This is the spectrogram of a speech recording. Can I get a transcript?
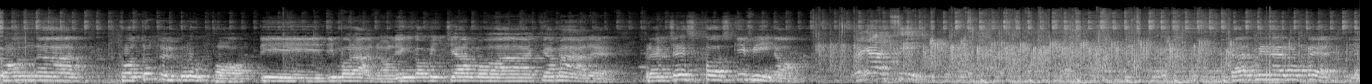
con, con tutto il gruppo di, di Morano li incominciamo a chiamare Francesco Schifino. Ragazzi, Carmine Roberti,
